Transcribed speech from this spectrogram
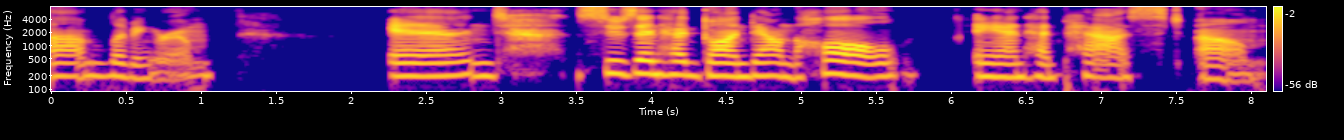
um, living room, and Susan had gone down the hall and had passed. Um,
